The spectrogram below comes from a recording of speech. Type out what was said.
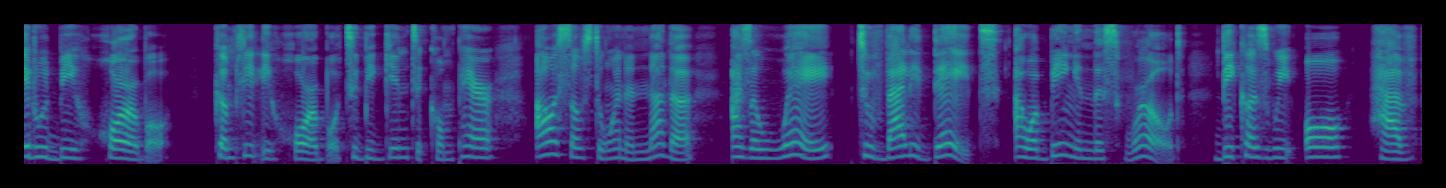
It would be horrible, completely horrible to begin to compare ourselves to one another as a way to validate our being in this world because we all have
